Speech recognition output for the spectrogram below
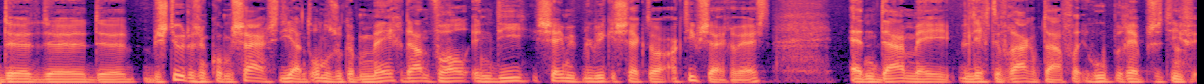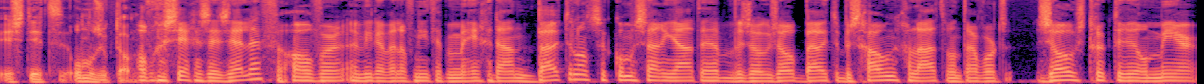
de, de, de bestuur bestuurders en commissarissen die aan het onderzoek hebben meegedaan, vooral in die semi-publieke sector actief zijn geweest. En daarmee ligt de vraag op tafel: hoe representatief is dit onderzoek dan? Overigens zeggen zij zelf over wie daar wel of niet hebben meegedaan. Buitenlandse commissariaten hebben we sowieso buiten beschouwing gelaten. Want daar wordt zo structureel meer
